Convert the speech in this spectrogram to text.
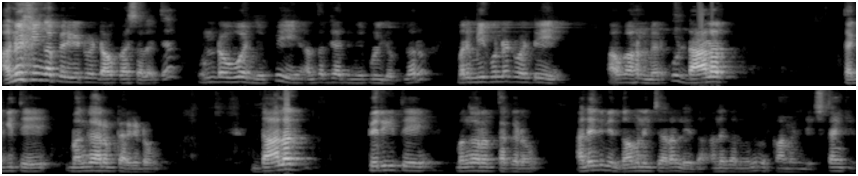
అనూహ్యంగా పెరిగేటువంటి అవకాశాలు అయితే ఉండవు అని చెప్పి అంతర్జాతీయ నిపుణులు చెప్తున్నారు. మరి మీకున్నటువంటి అవగాహన మేరకు డాలర్ తగ్గితే బంగారం పెరగడం డాలర్ పెరిగితే బంగారం తగ్గడం అనేది మీరు గమనించారా లేదా అనే దాని మీద మీరు కామెంట్ చేసి థ్యాంక్ యూ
